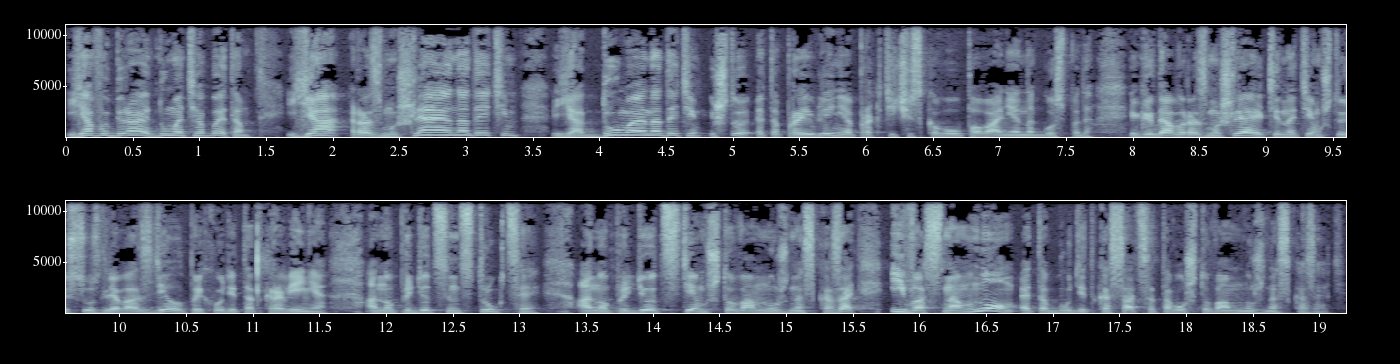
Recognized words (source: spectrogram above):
Я выбираю думать об этом. Я размышляю над этим, я думаю над этим. И что? Это проявление практического упования на Господа. И когда вы размышляете над тем, что Иисус для вас сделал, приходит откровение. Оно придет с инструкцией, оно придет с тем, что вам нужно сказать. И в основном это будет касаться того, что вам нужно сказать.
